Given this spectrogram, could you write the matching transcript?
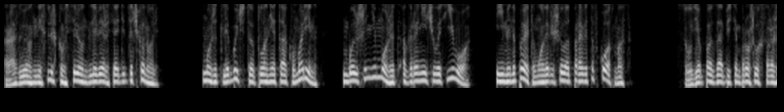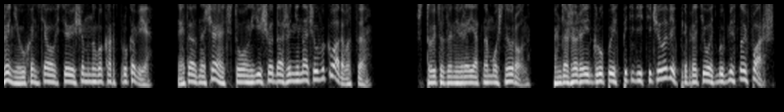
Разве он не слишком силен для версии 1.0? Может ли быть, что планета Аквамарин больше не может ограничивать его, именно поэтому он решил отправиться в космос? Судя по записям прошлых сражений, у Хансяо все еще много карт в рукаве. Это означает, что он еще даже не начал выкладываться. Что это за невероятно мощный урон? Даже рейд-группа из 50 человек превратилась бы в мясной фарш,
